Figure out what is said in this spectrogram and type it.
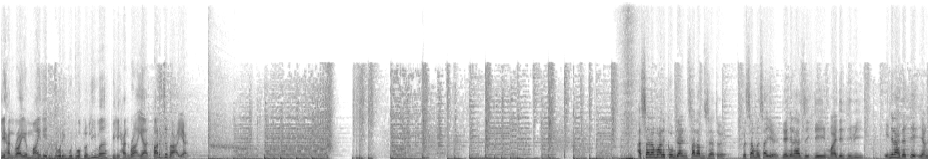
Pilihan Raya Maidin 2025, pilihan rakyat, harga rakyat. Assalamualaikum dan salam sejahtera. Bersama saya Daniel Haziq di Maiden TV. Inilah detik yang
